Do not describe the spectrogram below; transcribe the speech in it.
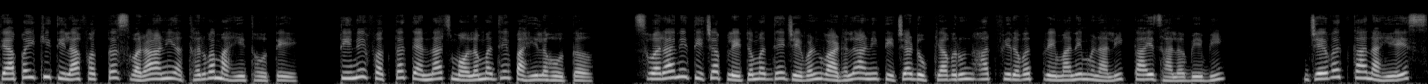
त्यापैकी तिला फक्त स्वरा आणि अथर्व माहीत होते. तिने फक्त त्यांनाच मॉलमध्ये पाहिलं होतं. स्वराने तिच्या प्लेटमध्ये जेवण वाढलं आणि तिच्या डोक्यावरून हात फिरवत प्रेमाने म्हणाली काय झालं बेबी? जेवत का नाहीयेस?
